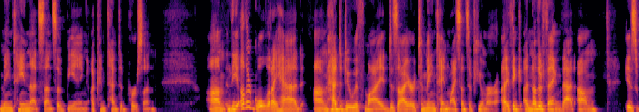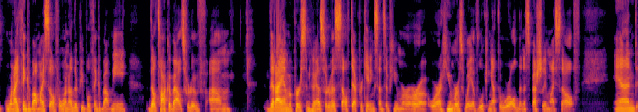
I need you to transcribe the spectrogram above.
maintain that sense of being a contented person. Um, the other goal that I had um, had to do with my desire to maintain my sense of humor. I think another thing that um, is when I think about myself or when other people think about me, they'll talk about sort of um, that I am a person who has sort of a self-deprecating sense of humor or a, or a humorous way of looking at the world, and especially myself. And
